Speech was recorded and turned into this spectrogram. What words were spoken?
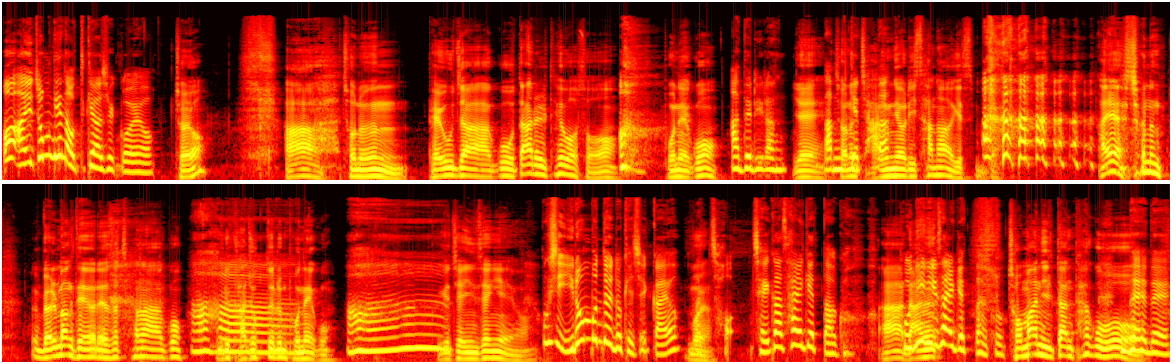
어 아니 쫑디는 어떻게 하실 거예요? 저요? 아, 저는 배우자하고 딸을 태워서 보내고, 아들이랑 예, 저는 남겠다. 장렬히 산화하겠습니다. 아니요, 저는 멸망 대열에서 산화하고, 아하. 우리 가족들은 보내고. 아 그게 제 인생이에요. 혹시 이런 분들도 계실까요? 뭐요? 아, 저 제가 살겠다고 아, 본인이 살겠다고. 저만 일단 타고, 네네.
